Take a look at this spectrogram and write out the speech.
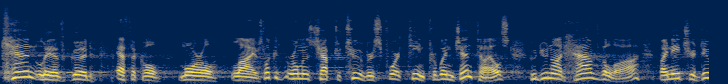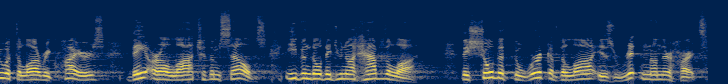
can live good, ethical, moral lives. Look at Romans chapter 2, verse 14. For when Gentiles who do not have the law by nature do what the law requires, they are a law to themselves, even though they do not have the law. They show that the work of the law is written on their hearts,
